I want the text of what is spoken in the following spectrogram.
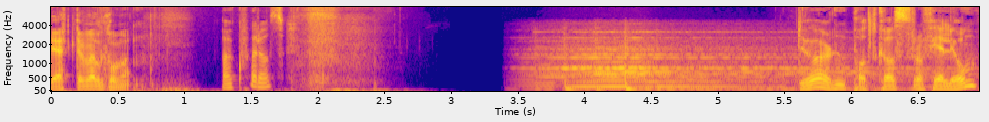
Hjertelig velkommen. Takk for oss. Du har hørt en podkast fra Fjelljom.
